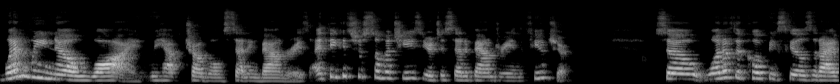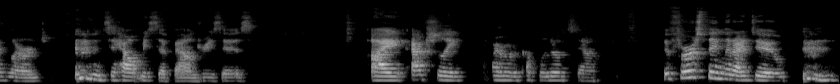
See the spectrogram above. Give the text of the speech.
when we know why we have trouble setting boundaries, I think it's just so much easier to set a boundary in the future. So, one of the coping skills that I've learned to help me set boundaries is I actually I wrote a couple of notes down. The first thing that I do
